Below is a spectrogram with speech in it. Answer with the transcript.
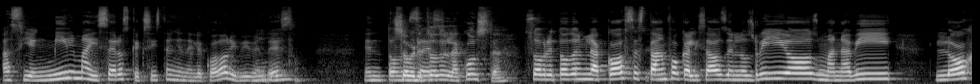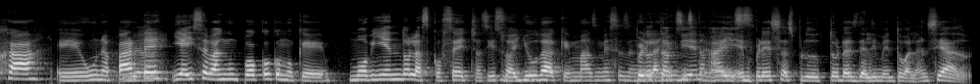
a 100 mil maiceros que existen en el Ecuador y viven de eso. Entonces, Sobre todo en la costa. sobre todo en la costa, están focalizados en los ríos, Manabí, Loja, eh, una parte, y ahí se van un poco como que moviendo las cosechas y eso ayuda a que más meses en Pero el año también exista hay maíz. empresas productoras de alimento balanceado.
